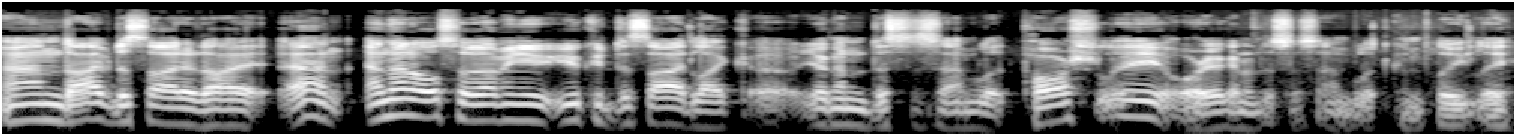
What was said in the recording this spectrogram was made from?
And I've decided I and and then also I mean you, you could decide like uh, you're going to disassemble it partially or you're going to disassemble it completely.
